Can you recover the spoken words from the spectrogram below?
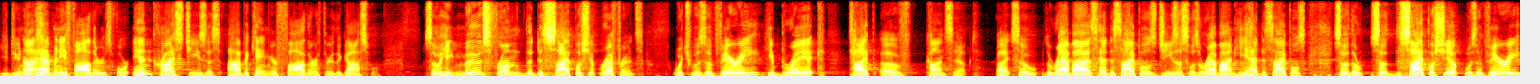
you do not have many fathers, for in Christ Jesus I became your father through the gospel. So he moves from the discipleship reference, which was a very Hebraic type of concept, right? So the rabbis had disciples, Jesus was a rabbi and he had disciples. So the so discipleship was a very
